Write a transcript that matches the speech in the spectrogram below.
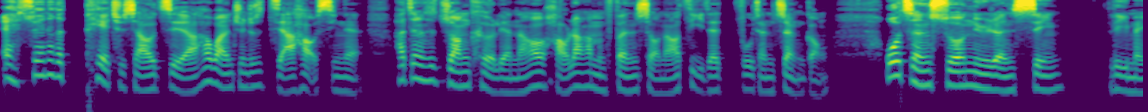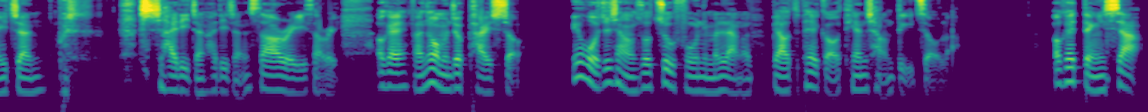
哎，所以那个 peach 小姐啊，她完全就是假好心哎，她真的是装可怜，然后好让他们分手，然后自己再复成正宫。我只能说女人心，李梅珍不是，是海底针，海底针。Sorry，Sorry。OK，反正我们就拍手。因为我就想说，祝福你们两个婊子配狗天长地久了。OK，等一下，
